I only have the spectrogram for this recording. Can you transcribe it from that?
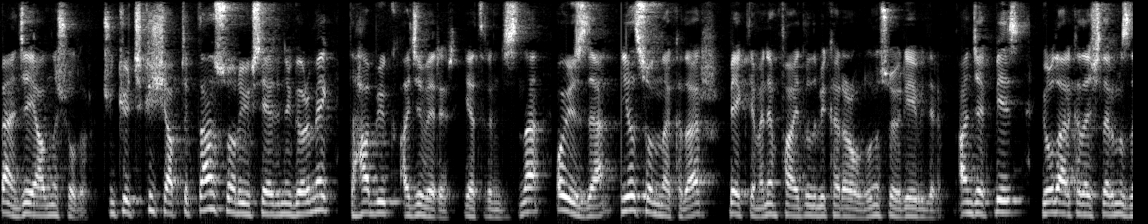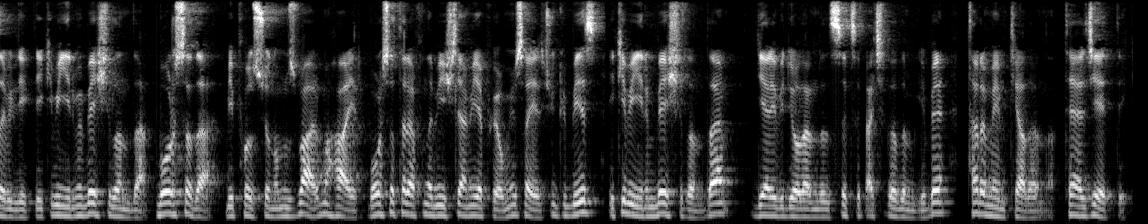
bence yanlış olur. Çünkü çıkış yaptıktan sonra yükseldiğini görmek daha büyük acı verir yatırımcısına. O yüzden yıl sonuna kadar beklemenin faydalı bir karar olduğunu söyleyebilirim. Ancak biz yol arkadaşlarımızla birlikte 2025 yılında borsada bir pozisyonumuz var mı? Hayır. Borsa tarafında bir işlem yapıyor muyuz? Hayır. Çünkü biz 2025 yılında diğer videolarımda da sık sık açıkladığım gibi tarım emtialarını tercih ettik.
